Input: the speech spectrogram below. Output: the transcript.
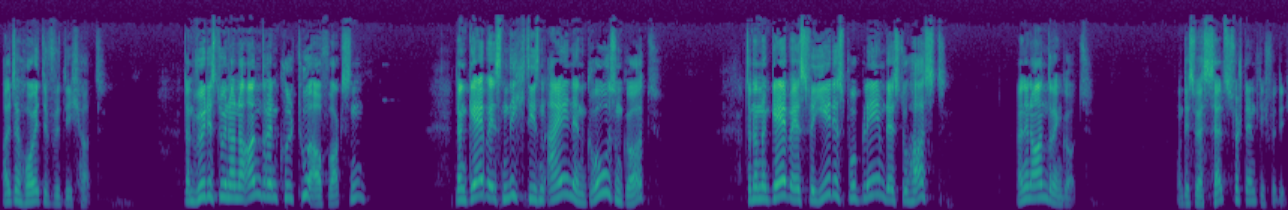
als er heute für dich hat dann würdest du in einer anderen Kultur aufwachsen. Dann gäbe es nicht diesen einen großen Gott, sondern dann gäbe es für jedes Problem, das du hast, einen anderen Gott. Und das wäre selbstverständlich für dich.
